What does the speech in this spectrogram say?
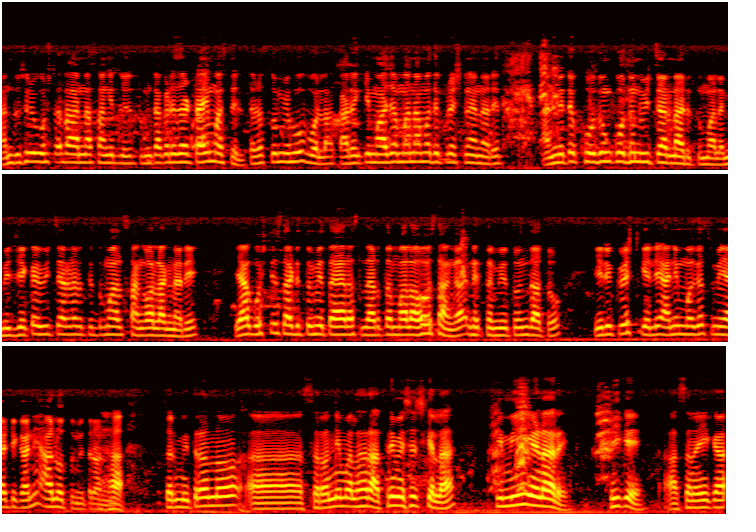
आणि दुसरी गोष्ट अण्णा सांगितली तुमच्याकडे जर टाइम असेल तरच तुम्ही हो बोला. कारण की माझ्या मनामध्ये प्रश्न येणार आहेत आणि मी ते खोदून खोदून विचारणार आहे तुम्हाला. मी जे काही विचारणार ते तुम्हाला सांगावं लागणार आहे. या गोष्टीसाठी तुम्ही तयार असणार तर मला हो सांगा नाही तर मी इथून जातो. ही रिक्वेस्ट केली आणि मगच मी या ठिकाणी आलो होतो मित्रांनो. हा. तर मित्रांनो अं, सरांनी मला रात्री मेसेज केला की मी येणार आहे. ठीक आहे? असं नाही का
